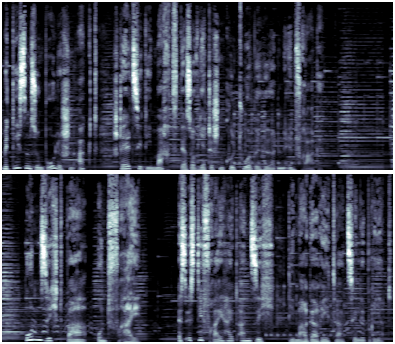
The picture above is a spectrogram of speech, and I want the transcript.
Mit diesem symbolischen Akt stellt sie die Macht der sowjetischen Kulturbehörden in Frage. Unsichtbar und frei. Es ist die Freiheit an sich, die Margarita zelebriert.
